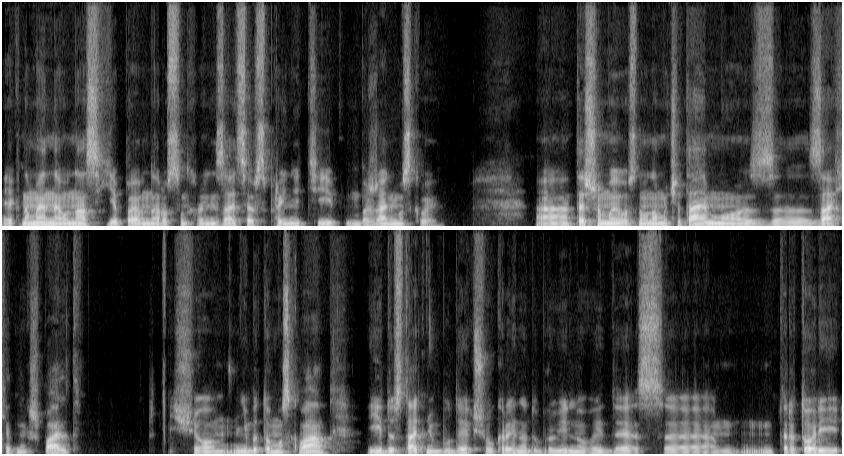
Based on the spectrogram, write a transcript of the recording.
як на мене, у нас є певна розсинхронізація в сприйнятті бажань Москви. Те, що ми в основному читаємо з західних шпальт, що нібито Москва їй достатньо буде, якщо Україна добровільно вийде з е, території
